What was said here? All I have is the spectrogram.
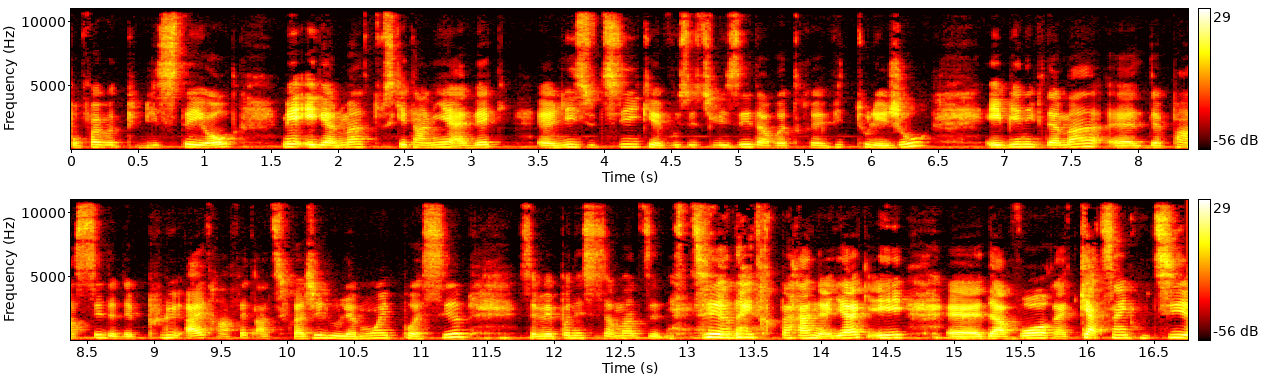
pour faire votre publicité et autres, mais également tout ce qui est en lien avec euh, les outils que vous utilisez dans votre vie de tous les jours. Et bien évidemment, euh, de penser de ne plus être en fait antifragile ou le moins possible. Ça ne veut pas nécessairement dire d'être paranoïaque et euh, d'avoir 4-5 outils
